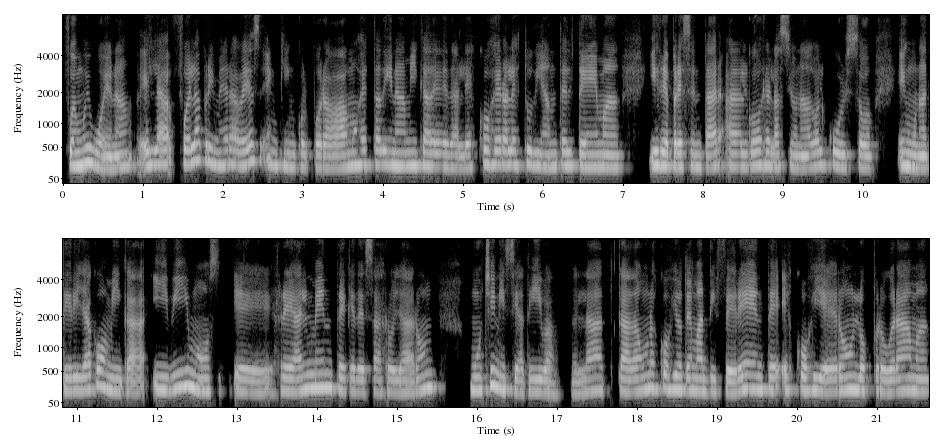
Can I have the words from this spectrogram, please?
fue muy buena. Es la, fue la primera vez en que incorporábamos esta dinámica de darle a escoger al estudiante el tema y representar algo relacionado al curso en una tirilla cómica y vimos eh, realmente que desarrollaron mucha iniciativa, ¿verdad? Cada uno escogió temas diferentes, escogieron los programas.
